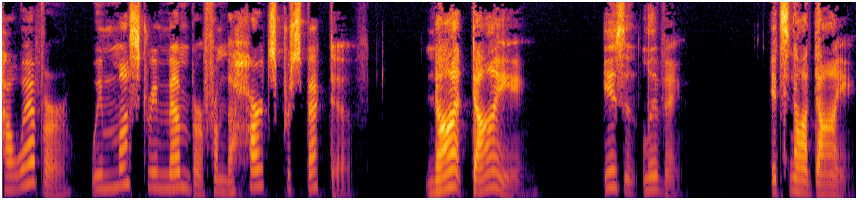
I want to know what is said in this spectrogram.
However, we must remember from the heart's perspective, not dying isn't living. It's not dying.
